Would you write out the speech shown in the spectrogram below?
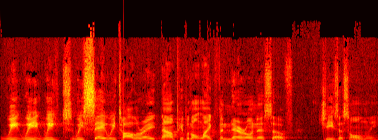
we, we, we, we say we tolerate. Now, people don't like the narrowness of Jesus only.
